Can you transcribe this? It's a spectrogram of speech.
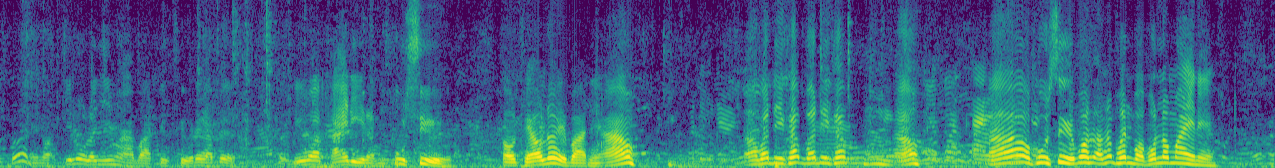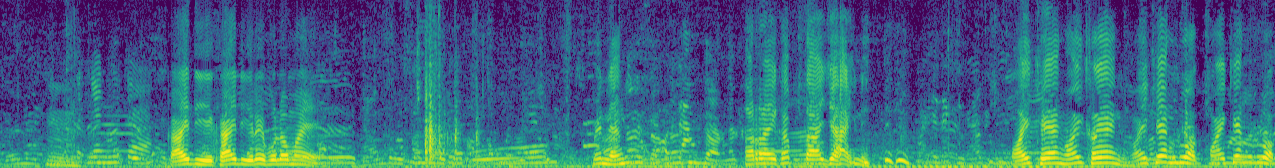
ดๆตัวนี่เนาะกิโลละยี่สิบห้าบาทถือๆเลยครับเด้อหรือว่าขายดีล่ะนี่ผู้ซื้อเขาแถวเลยบาทนี่เอาเอาหวัสดีครับหวัสดีครับอืมเอาเอาผู้ซื้อบ่อันนั้นเพิ่นบอกผลไม้นี่อืมยังจ้ะขายดีขายดีเลยผลไม้แม่นหยังได้สั่งอะอะไรครับตายายนี่ หอยแครงหอยแครงหอยแครงลวก หอยแครงลวก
